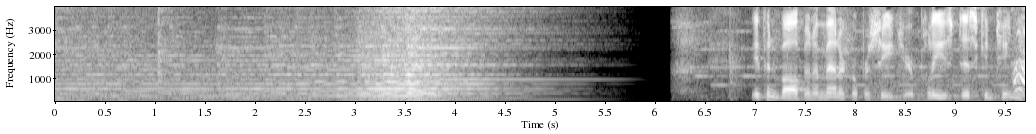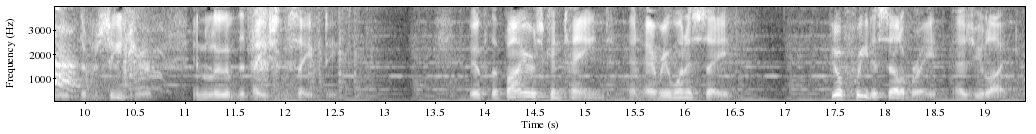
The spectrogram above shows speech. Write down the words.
If involved in a medical procedure, please discontinue the procedure in lieu of the patient's safety. If the fire is contained and everyone is safe, feel free to celebrate as you like.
